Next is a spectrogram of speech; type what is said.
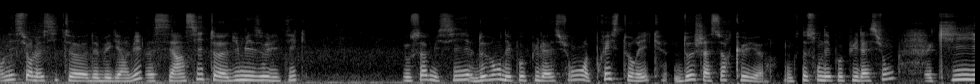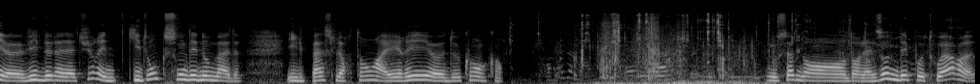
On est sur le site de Béguerville. C'est un site du Mésolithique. Nous sommes ici devant des populations préhistoriques de chasseurs-cueilleurs. Donc, ce sont des populations qui euh, vivent de la nature et qui donc sont des nomades. Ils passent leur temps à errer euh, de camp en camp. Nous sommes dans, dans la zone dépotoir,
